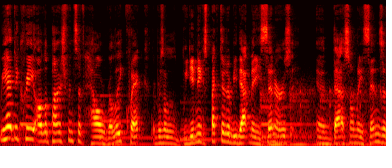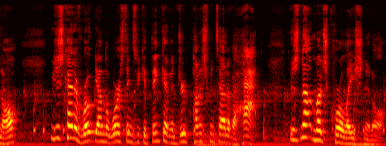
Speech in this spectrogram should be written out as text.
We had to create all the punishments of hell really quick. There was a, we didn't expect there to be that many sinners and that so many sins and all. We just kind of wrote down the worst things we could think of and drew punishments out of a hat. There's not much correlation at all.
